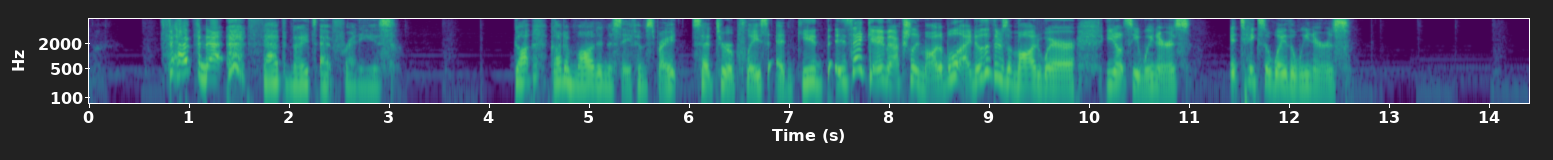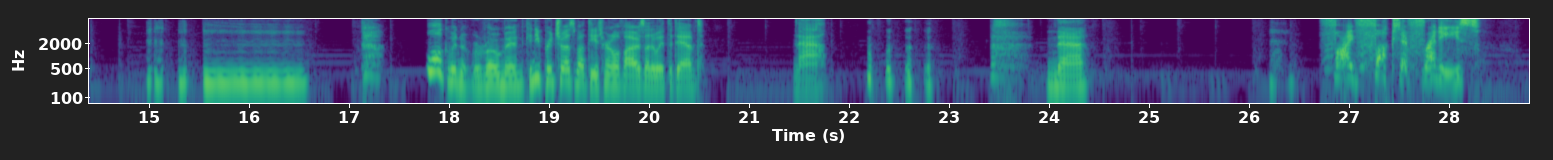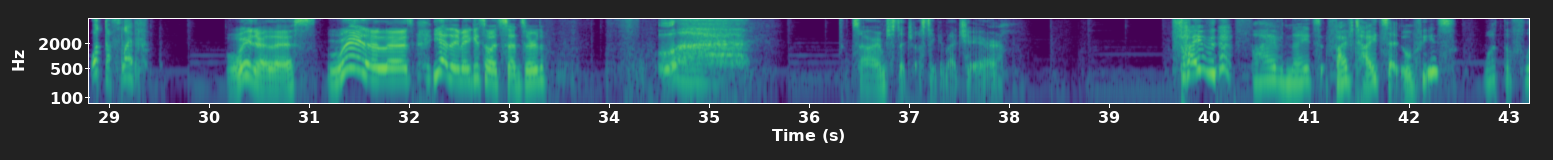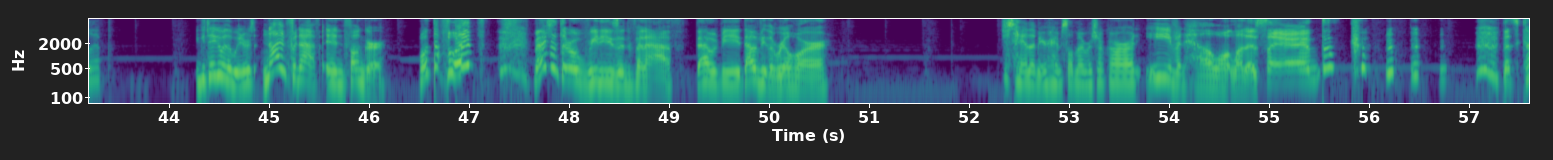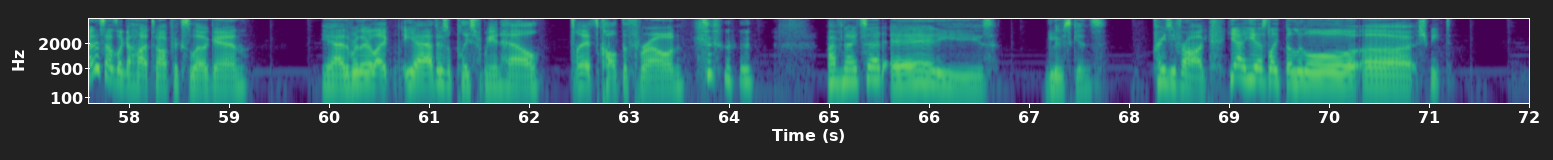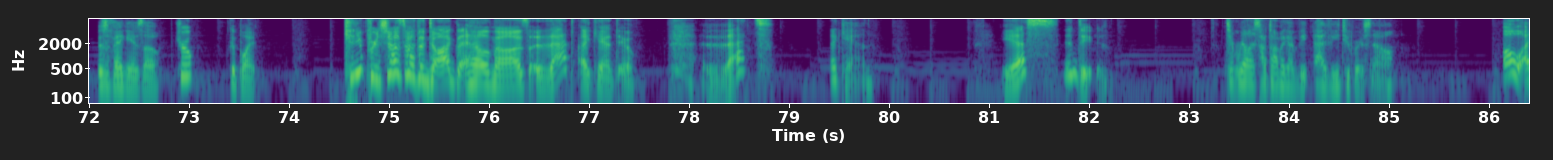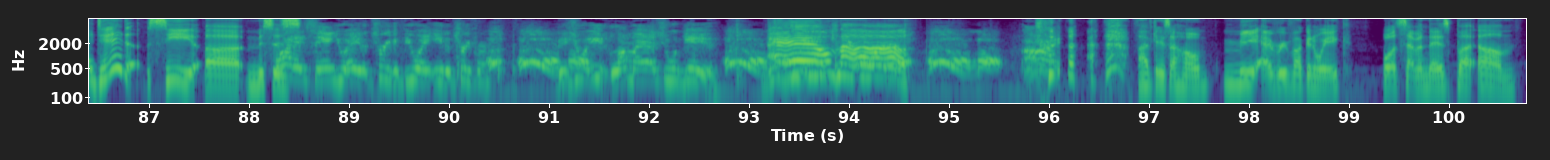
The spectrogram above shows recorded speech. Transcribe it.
Fab, na- Fab Nights at Freddy's. Got got a mod in the SAVEHYMN sprite set to replace Enki. Is that game actually moddable? I know that there's a mod where you don't see wieners. It takes away the wieners. Welcome in, Roman. Can you preach to us about the eternal fires that await the damned? Nah. nah. Five fucks at Freddy's. What the flip? Winnerless. Winnerless. Yeah, they make it so it's censored. Sorry, I'm just adjusting in my chair. Five five nights, five tights at Oomfies? What the flip? You can take it with the winners. Nine in FNAF, in Funger. What the flip? Imagine if there were Wheaties in FNAF. That would be that would be the real horror. Just hand them your Hamsel membership card. Even hell won't let us in. That kind of sounds like a Hot Topic slogan. Yeah, where they're like, yeah, there's a place for me in hell. It's called the throne. Five Nights at Eddie's. Blueskins. Crazy Frog. Yeah, he has like the little uh Schmeat. There's a fan games though. True. Good point. Can you preach to us about the dog that hell gnaws? That I can't do. That I can. Yes, indeed. Didn't realize Hot Topic had, v- VTubers now. Oh, I did see uh Mrs. Why they saying you ate a treat if you ain't eat a treat from? Did you eat? I'ma ask you again. Did Hell you eat treat no! from? All right. Five days at home. Me every fucking week. Well, it's seven days, but um,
